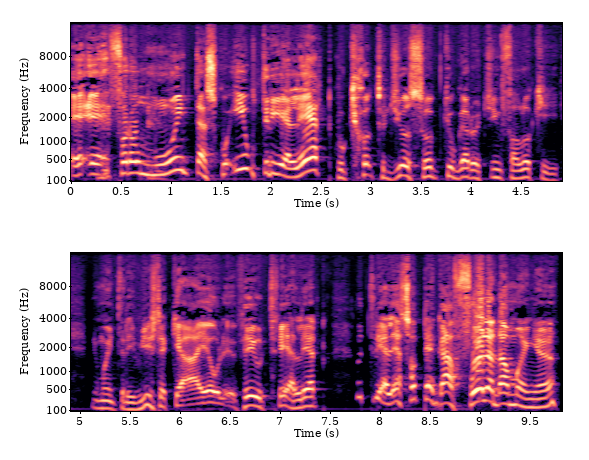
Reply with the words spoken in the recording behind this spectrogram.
é, é, foram muitas coisas. E o trio elétrico, que outro dia eu soube que o garotinho falou que, em uma entrevista, que ah, eu levei o trio elétrico. O trio elétrico é só pegar a folha da manhã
